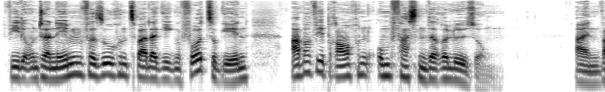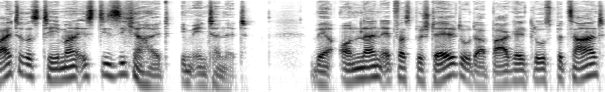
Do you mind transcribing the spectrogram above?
Viele Unternehmen versuchen zwar dagegen vorzugehen, aber wir brauchen umfassendere Lösungen. Ein weiteres Thema ist die Sicherheit im Internet. Wer online etwas bestellt oder bargeldlos bezahlt,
